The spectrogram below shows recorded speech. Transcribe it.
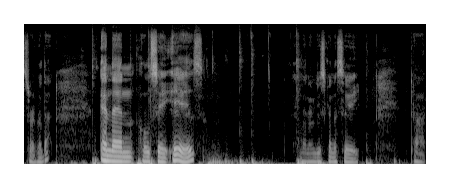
sorry about that. And then we'll say is and then I'm just gonna say dot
